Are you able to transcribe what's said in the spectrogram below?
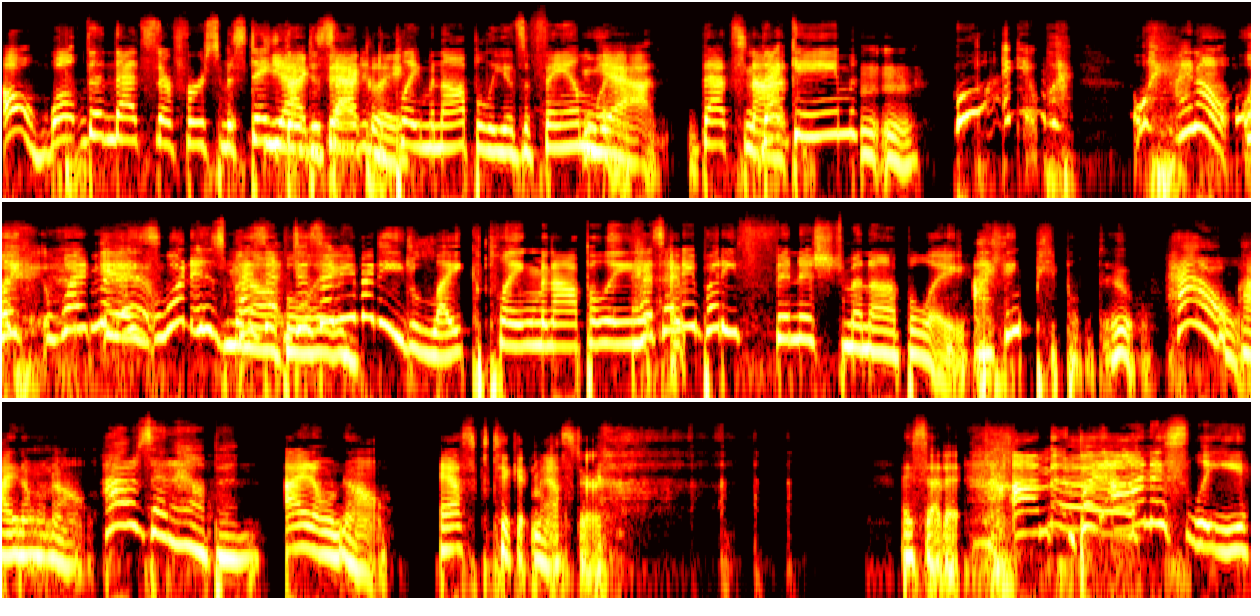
Oh well, then that's their first mistake. Yeah, they decided exactly. to play Monopoly as a family. Yeah, that's not that game. Who? I, I know. Like, what is what is Has Monopoly? does anybody like playing Monopoly? Has I- anybody finished Monopoly? I think people do. How? I don't know. How does that happen? I don't know. Ask Ticketmaster. I said it. Um, but honestly,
